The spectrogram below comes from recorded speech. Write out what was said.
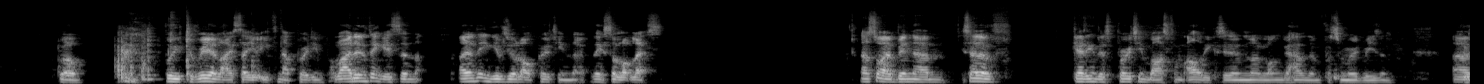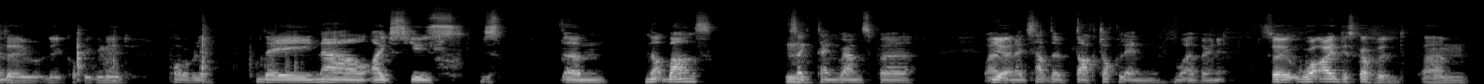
Well, for you to realize that you're eating that protein. But I don't think it's an. I don't think it gives you a lot of protein though. I think it's a lot less. That's why I've been um instead of getting this protein bars from Aldi because they don't no longer have them for some weird reason. Um, they they copy grenade. probably. They now I just use just um nut bars. It's Hmm. like ten grams per whatever, Yeah. and I just have the dark chocolate and whatever in it. So what I discovered, um,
